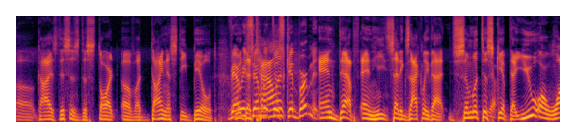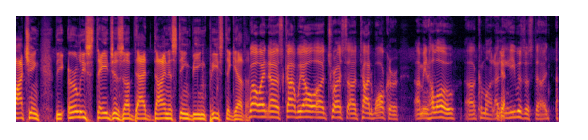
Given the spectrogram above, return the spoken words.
uh, "Guys, this is the start of a dynasty build, Very with the similar to talent Skip Bertman. and depth." And he said exactly that, similar to Skip, that you are watching the early stages of that dynasty being pieced together. Well, and uh, Scott, we all uh, trust uh, Todd Walker. I mean, hello, uh, come on. I think he was a stud.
